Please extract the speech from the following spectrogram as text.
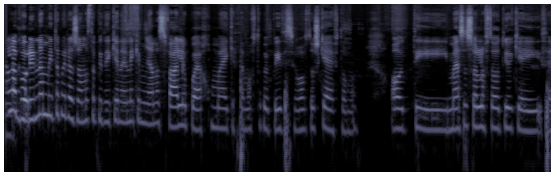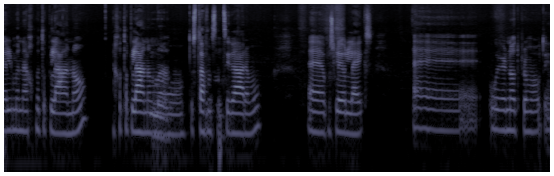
Αλλά μπορεί να μην το μοιραζόμαστε επειδή και να είναι και μια ανασφάλεια που έχουμε και θέμα αυτοπεποίθηση. Εγώ αυτό σκέφτομαι. Ότι μέσα σε όλο αυτό ότι, OK, θέλουμε να έχουμε το πλάνο. Έχω το πλάνο Ναι. μου, το στάφουμε στα τσιγάρα μου. Ε, όπως λέει ο Lex. Ε, we're not promoting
